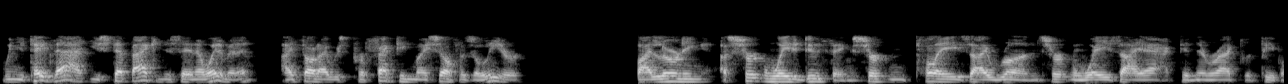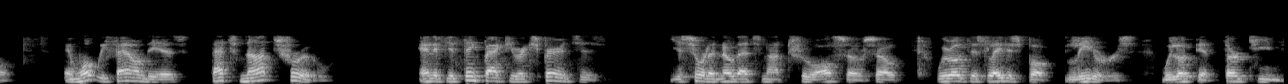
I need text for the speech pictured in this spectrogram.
when you take that, you step back and you say, now wait a minute, I thought I was perfecting myself as a leader by learning a certain way to do things, certain plays I run, certain ways I act and interact with people. And what we found is that's not true. And if you think back to your experiences, you sort of know that's not true also. So we wrote this latest book, Leaders. We looked at 13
